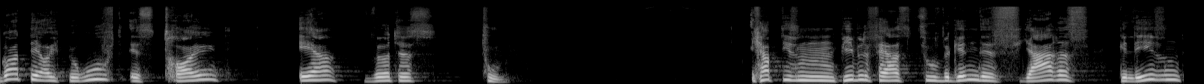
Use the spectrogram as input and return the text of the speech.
Gott, der euch beruft, ist treu, er wird es tun. Ich habe diesen Bibelvers zu Beginn des Jahres gelesen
